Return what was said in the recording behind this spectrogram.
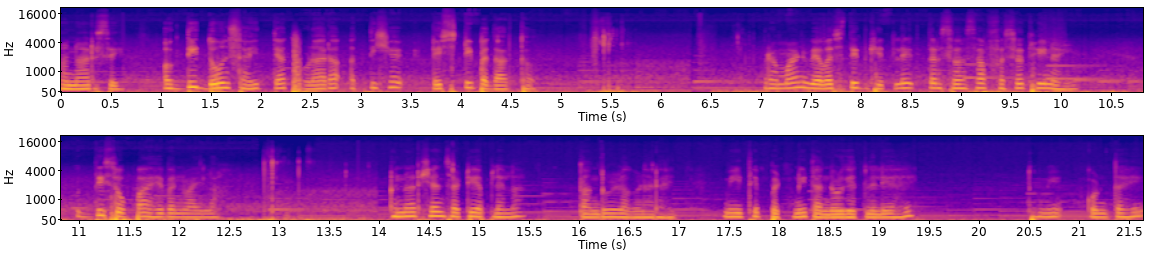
अनारसे. अगदी दोन साहित्यात होणारा अतिशय टेस्टी पदार्थ. प्रमाण व्यवस्थित घेतले तर सहसा फसतही नाही. अगदी सोपा आहे बनवायला. अनारशांसाठी आपल्याला तांदूळ लागणार आहेत. मी इथे पटणी तांदूळ घेतलेले आहे. तुम्ही कोणताही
